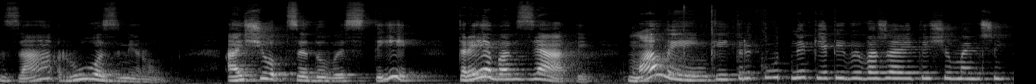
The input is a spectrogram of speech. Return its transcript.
за розміром. А щоб це довести, треба взяти маленький трикутник, який ви вважаєте, що менший,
